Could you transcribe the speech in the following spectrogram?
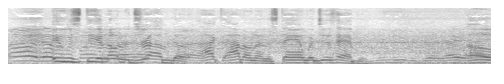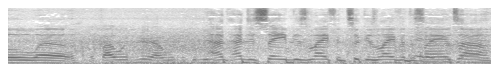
Oh, It was funny, still on the drop though. I, I don't understand what just happened. Me neither, bro. Hey, hey, Oh wow. If I wasn't here, I wouldn't have believed I, I just saved his life and took his life at the same time.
